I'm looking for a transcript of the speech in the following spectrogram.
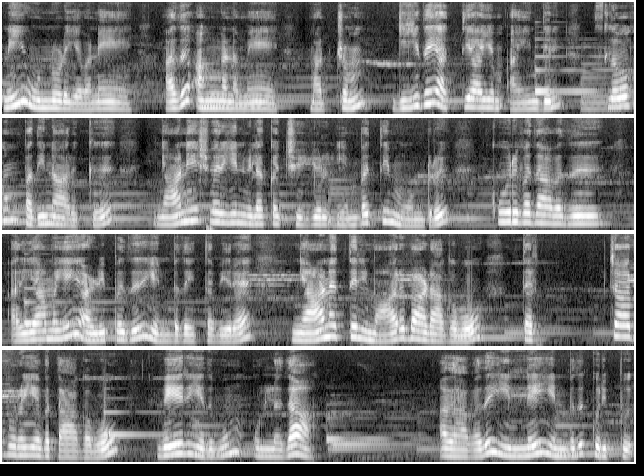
நீ உன்னுடையவனே அது அங்ஙனமே மற்றும் கீதை அத்தியாயம் ஐந்தில் ஸ்லோகம் பதினாறுக்கு ஞானேஸ்வரியின் விளக்கச் செய்யுள் எண்பத்தி மூன்று கூறுவதாவது. அறியாமையை அழிப்பது என்பதைத் தவிர ஞானத்தில் மாறுபாடாகவோ தற்சார்புடையவதாகவோ வேறு எதுவும் உள்ளதா? அதாவது இல்லை என்பது குறிப்பு.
